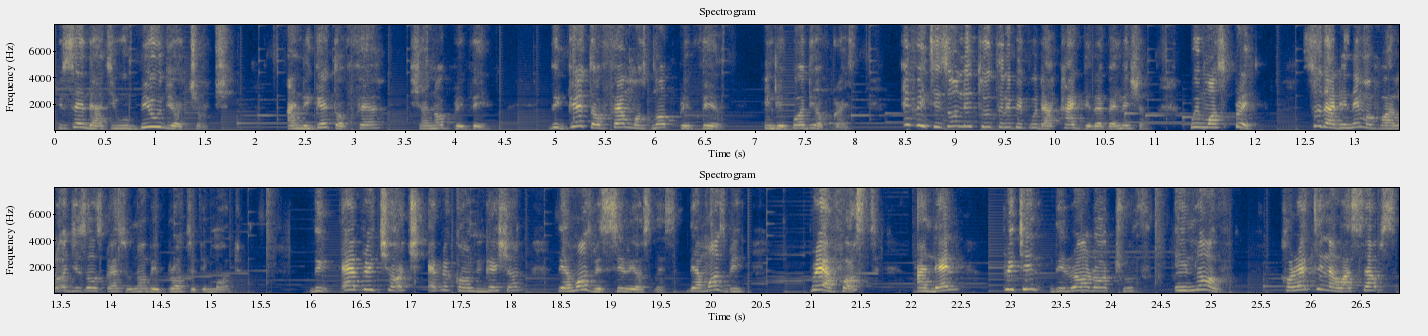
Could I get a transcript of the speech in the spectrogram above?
you said that you will build your church and the gate of fear shall not prevail. The gate of fear must not prevail in the body of Christ. If it is only two, three people that catch the revelation, we must pray so that the name of our Lord Jesus Christ will not be brought to the mud. The, every church, every congregation, there must be seriousness. There must be prayer first, and then preaching the raw, raw truth in love, correcting ourselves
